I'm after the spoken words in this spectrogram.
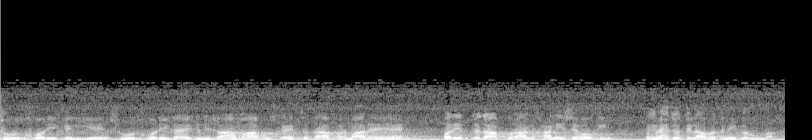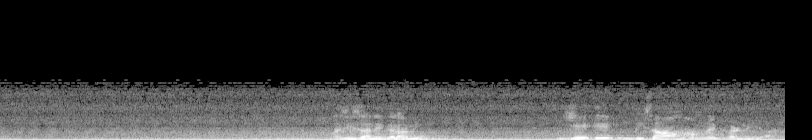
सूद खोरी के लिए सूद खोरी का एक निज़ाम आप उसका इफ्तः फरमा रहे हैं और इब्तदा कुरान खानी से होगी। मैं तो तिलावत नहीं करूँगा। अजीजा ने ग्रामी ये एक निज़ाम हमने घर लिया है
